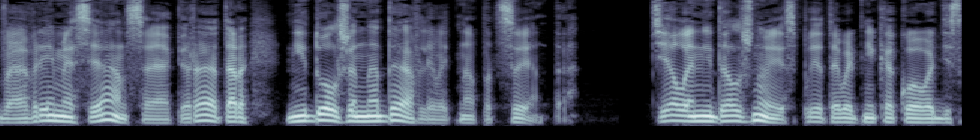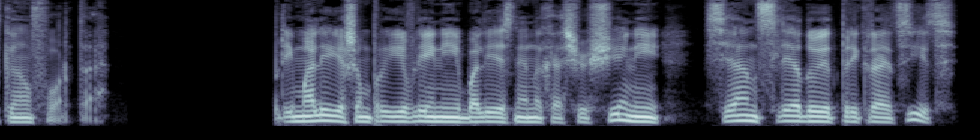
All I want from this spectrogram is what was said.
Во время сеанса оператор не должен надавливать на пациента. Тело не должно испытывать никакого дискомфорта. При малейшем проявлении болезненных ощущений сеанс следует прекратить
